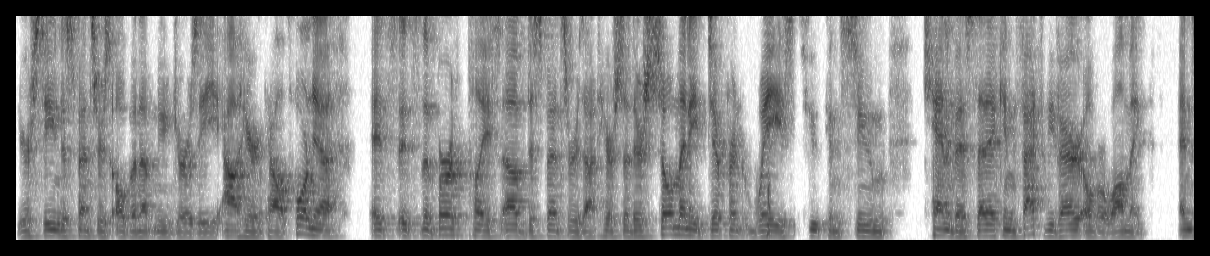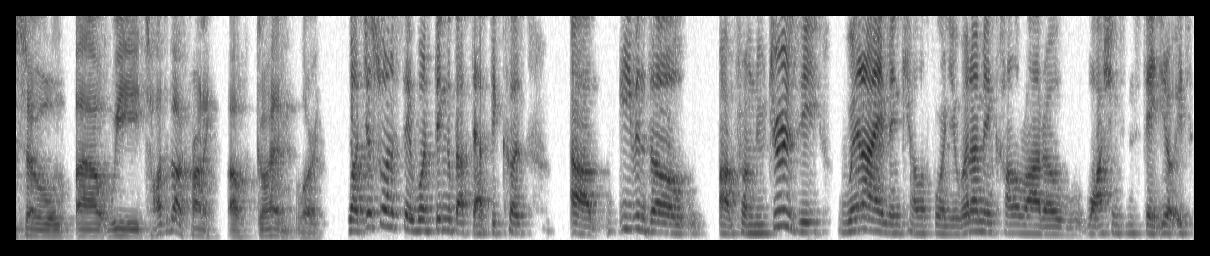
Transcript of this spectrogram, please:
You're seeing dispensaries open up New Jersey out here in California. It's it's the birthplace of dispensaries out here. So there's so many different ways to consume cannabis that it can in fact be very overwhelming. And so uh, we talked about chronic. Oh, go ahead, Lori. Well, I just want to say one thing about that because uh, even though I'm from New Jersey, when I'm in California, when I'm in Colorado, Washington State, you know, it's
